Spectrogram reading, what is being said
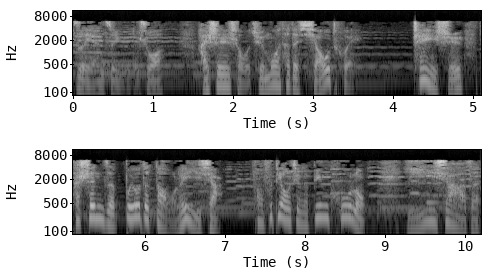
自言自语的说，还伸手去摸他的小腿。这时，他身子不由得抖了一下，仿佛掉进了冰窟窿，一下子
